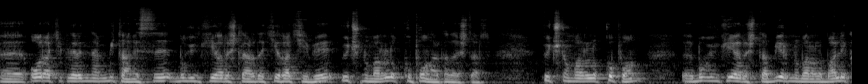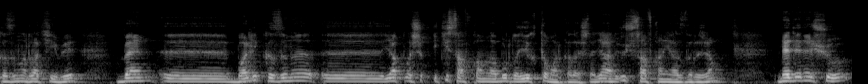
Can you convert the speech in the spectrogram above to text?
E, o rakiplerinden bir tanesi bugünkü yarışlardaki rakibi 3 numaralı kupon arkadaşlar. 3 numaralı kupon bugünkü yarışta 1 numaralı Bali kızının rakibi. Ben e, Bali kızını e, yaklaşık 2 safkanla burada yıktım arkadaşlar. Yani 3 safkan yazdıracağım. Nedeni şu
